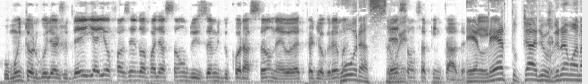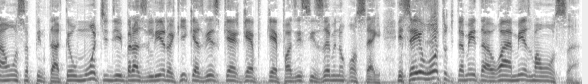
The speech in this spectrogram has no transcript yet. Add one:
com muito orgulho ajudei. E aí eu fazendo a avaliação do exame do coração, né? O eletrocardiograma coração, dessa é, onça pintada. Eletrocardiograma na onça pintada. Tem um monte de brasileiro aqui que às vezes quer, quer, quer fazer esse exame e não consegue. Esse aí é o outro que também tá, ou é a mesma onça?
